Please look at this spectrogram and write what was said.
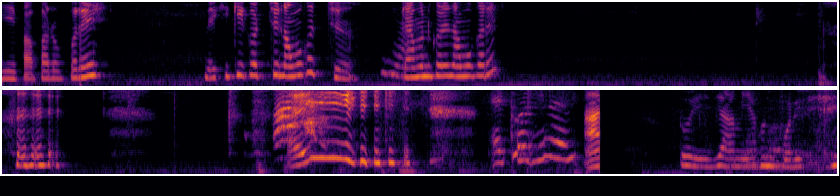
যে পাপার ওপরে দেখি কি করছ নমো করছ? কেমন করে নমো করে? এই। তো এই যে আমি এখন পরেছি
